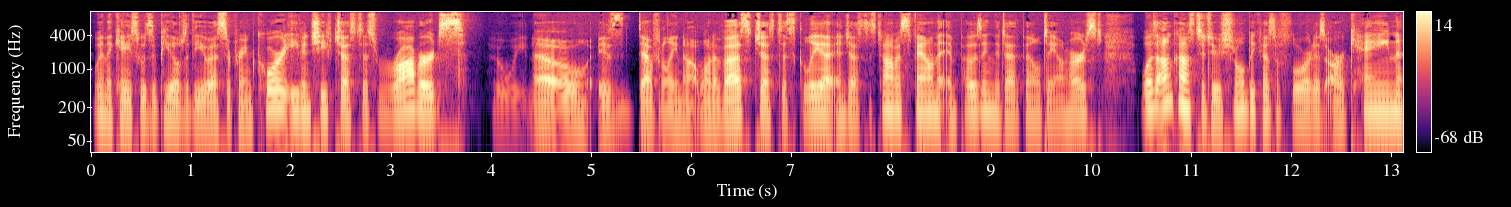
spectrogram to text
when the case was appealed to the U.S. Supreme Court. Even Chief Justice Roberts, who we know is definitely not one of us, Justice Scalia and Justice Thomas found that imposing the death penalty on Hurst was unconstitutional because of Florida's arcane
